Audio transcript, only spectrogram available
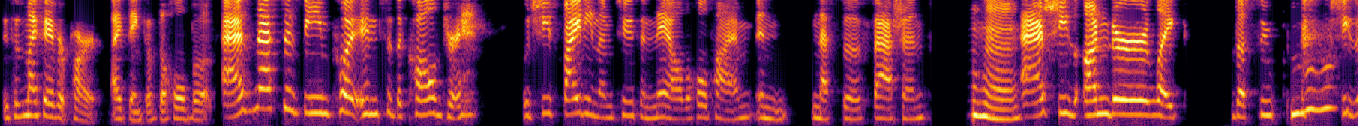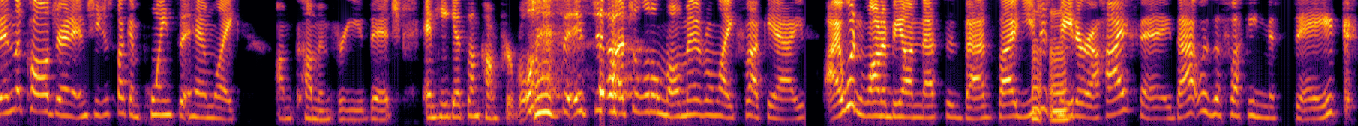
This is my favorite part, I think, of the whole book. As Nesta's being put into the cauldron, which she's fighting them tooth and nail the whole time in Nesta fashion, Mhm. as she's under like the soup, she's in the cauldron and she just fucking points at him like, I'm coming for you, bitch. And he gets uncomfortable. it's just such a little moment. I'm like, fuck yeah. I wouldn't want to be on Nesta's bad side. You just Uh-uh. made her a high fae. That was a fucking mistake.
